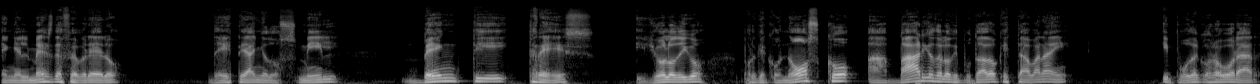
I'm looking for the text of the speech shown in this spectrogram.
en el mes de febrero de este año 2023, y yo lo digo porque conozco a varios de los diputados que estaban ahí y pude corroborar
